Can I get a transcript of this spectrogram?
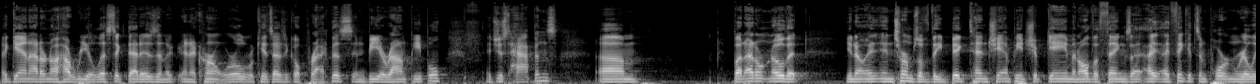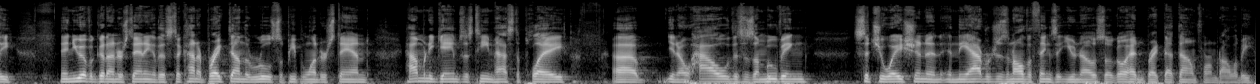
again, I don't know how realistic that is in a, in a current world where kids have to go practice and be around people. It just happens. Um, but I don't know that you know in, in, terms of the Big Ten championship game and all the things. I, I think it's important, really, and you have a good understanding of this to kind of break down the rules so people understand how many games this team has to play. Uh, you know how this is a moving situation and, and, the averages and all the things that you know. So go ahead and break that down for him, Dollaby.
